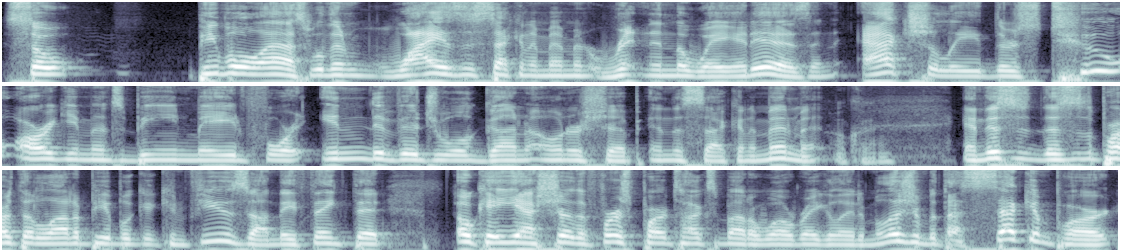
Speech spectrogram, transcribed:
so people will ask well then why is the second amendment written in the way it is? And actually there's two arguments being made for individual gun ownership in the second amendment. Okay. And this is this is the part that a lot of people get confused on. They think that okay, yeah, sure, the first part talks about a well-regulated militia, but the second part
